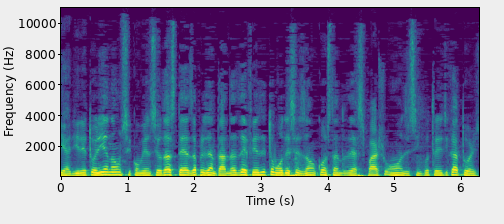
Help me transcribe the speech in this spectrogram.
que a diretoria não se convenceu das teses apresentadas nas defesas e tomou decisão constando do despacho 1153 de 14.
